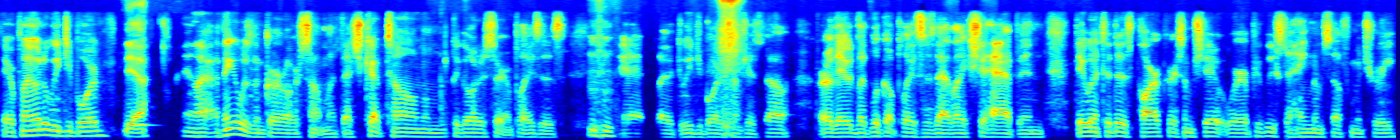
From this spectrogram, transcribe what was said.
they were playing with a Ouija board yeah. And I, I think it was the girl or something like that. She kept telling them to go to certain places Mhm. and play the Ouija board or some shit. So, or they would like look up places that like shit happened. They went to this park or some shit where people used to hang themselves from a tree.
